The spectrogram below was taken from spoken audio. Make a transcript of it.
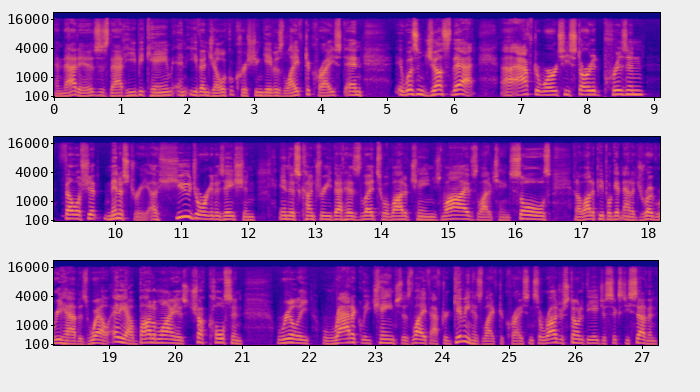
And that is, is that he became an evangelical Christian, gave his life to Christ. And it wasn't just that. Uh, afterwards, he started prison Fellowship Ministry, a huge organization in this country that has led to a lot of changed lives, a lot of changed souls, and a lot of people getting out of drug rehab as well. Anyhow, bottom line is Chuck Colson really radically changed his life after giving his life to Christ. And so Roger Stone, at the age of 67,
